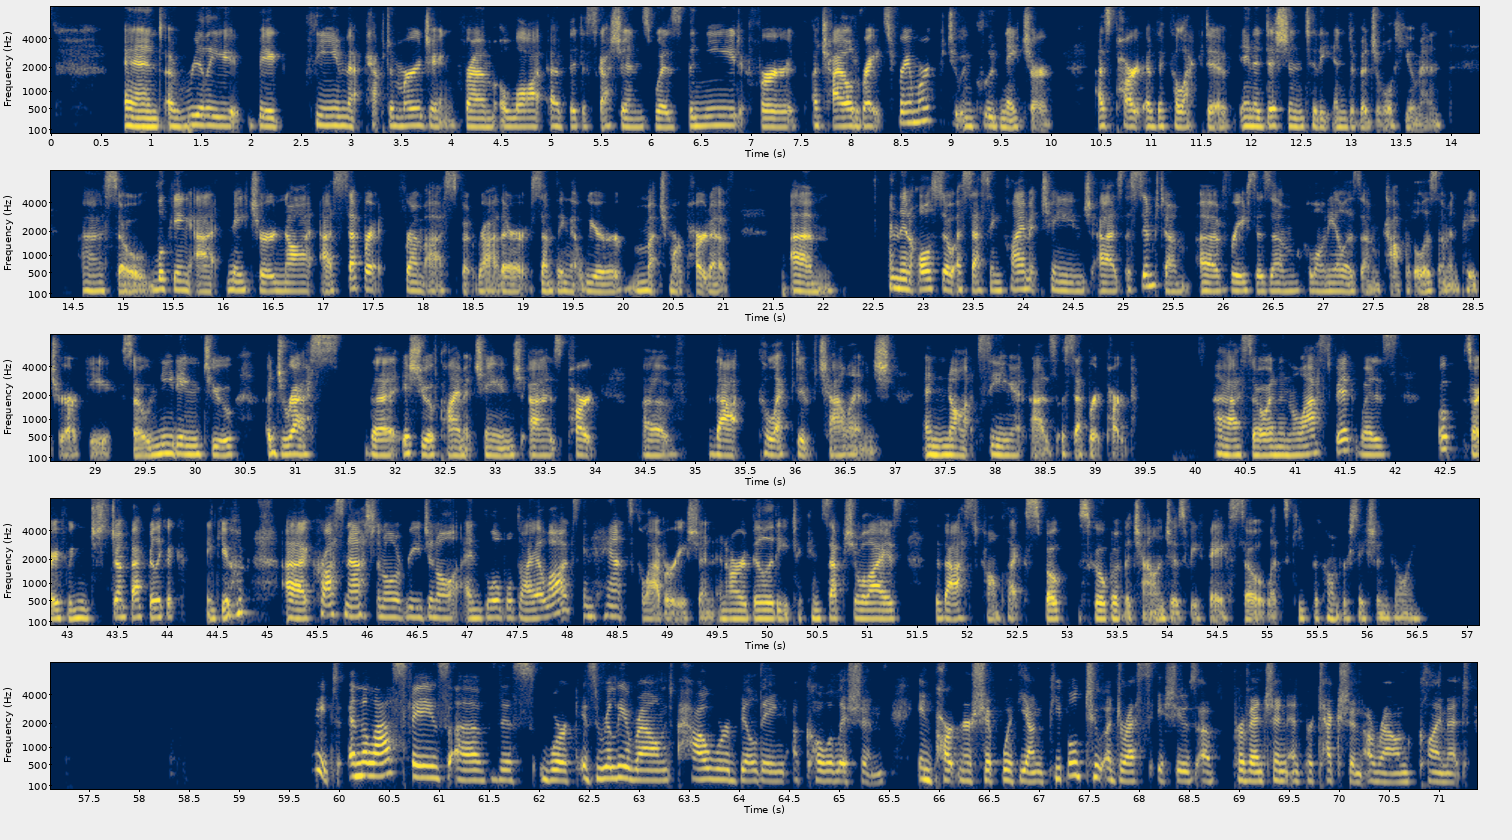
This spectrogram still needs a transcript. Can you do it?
And a really big theme that kept emerging from a lot of the discussions was the need for a child rights framework to include nature as part of the collective in addition to the individual human. Uh, so looking at nature not as separate from us, but rather something that we're much more part of. Um, and then also assessing climate change as a symptom of racism, colonialism, capitalism, and patriarchy. So needing to address the issue of climate change as part of that collective challenge and not seeing it as a separate part. Uh, so, and then the last bit was, oh, sorry, if we can just jump back really quick. Thank you. Uh, Cross-national, regional, and global dialogues enhance collaboration and our ability to conceptualize the vast complex scope of the challenges we face. So let's keep the conversation going. Great. And the last phase of this work is really around how we're building a coalition in partnership with young people to address issues of prevention and protection around climate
